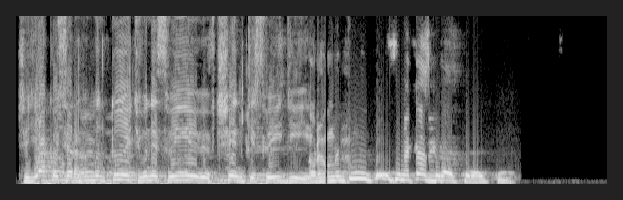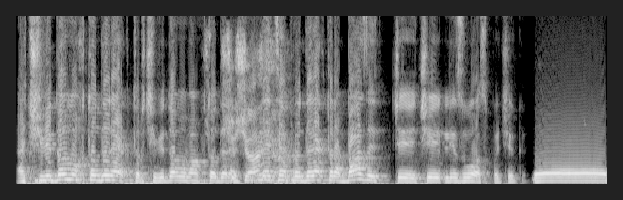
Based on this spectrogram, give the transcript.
Чи якось аргументують вони свої вчинки, свої дії? Аргументують, що наказ збирати. А чи відомо хто директор? Чи відомо вам хто директор? Що-що? Йдеться про директора бази чи, чи лісгоспу? Чи... Е,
